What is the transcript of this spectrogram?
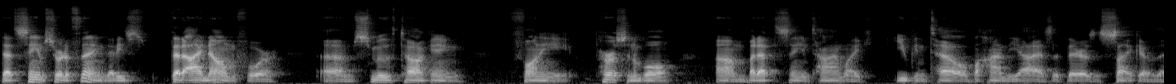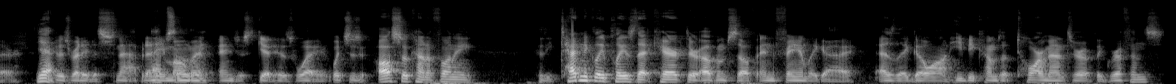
that same sort of thing that he's that I know him for. Um, smooth talking, funny, personable, um, but at the same time, like you can tell behind the eyes that there is a psycho there yeah who's ready to snap at any Absolutely. moment and just get his way, which is also kind of funny because he technically plays that character of himself in Family Guy as they go on. He becomes a tormentor of the Griffins,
